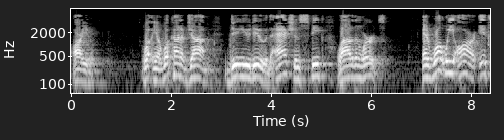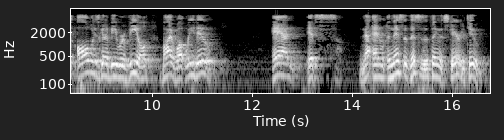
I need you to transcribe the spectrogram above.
are you? What you know what kind of job do you do? The actions speak louder than words. And what we are, it's always going to be revealed by what we do. And it's, and, and this is, this is the thing that's scary too.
